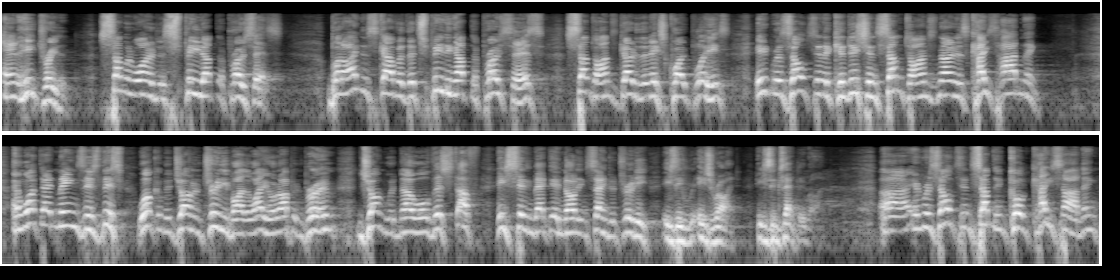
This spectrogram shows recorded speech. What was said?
and heat treated. Someone wanted to speed up the process. But I discovered that speeding up the process sometimes, go to the next quote, please, it results in a condition sometimes known as case hardening. And what that means is this. Welcome to John and Trudy, by the way, who are up in Broome. John would know all this stuff. He's sitting back there nodding, saying to Trudy, he's, he's right. He's exactly right. Uh, it results in something called case hardening.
